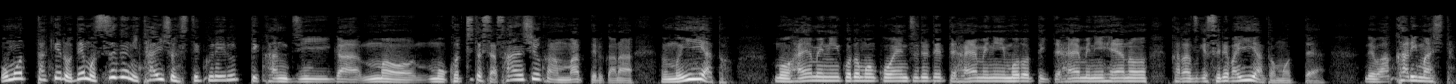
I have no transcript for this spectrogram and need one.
思ったけど、でもすぐに対処してくれるって感じが、もう、もうこっちとしては3週間待ってるから、もういいやと。もう早めに子供を公園連れてって早めに戻ってきて早めに部屋の片付けすればいいやと思って。で、わかりました。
